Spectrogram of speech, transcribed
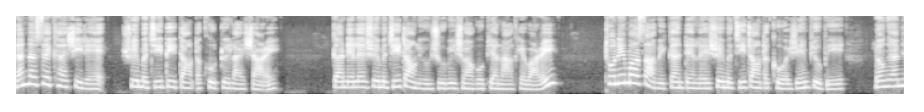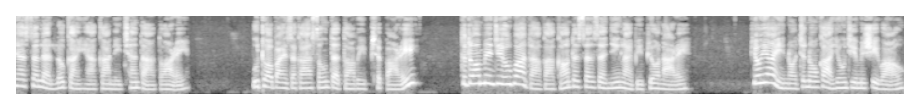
လက်နှစ်စစ်ခန့်ရှိတဲ့ရွှေမကြီးတီတောင်တစ်ခုတွေ့လိုက်ရတယ်။ကန်တင်လည်းရွှေမကြီးတောင်လေးကိုယူပြီးရွာကိုပြန်လာခဲ့ပါတယ်။ထိုနေ့မှစပြီးကန်တင်လည်းရွှေမကြီးတောင်တစ်ခုအရင်ပြုတ်ပြီးလုပ်ငန်းများဆက်လက်လုပ်ကိုင်ရာကနေချမ်းသာသွားတယ်။ဥထော်ပိုင်စကားဆုံးသက်သွားပြီးဖြစ်ပါတယ်။တတော်မင်းကြီးဥပဒါကခေါင်းတဆက်ဆက်ငိမ့်လိုက်ပြီးပြောလာတယ်။ ပြောရရင်တော့ကျွန်တော်ကယုံကြည်မရှိပါဘူး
